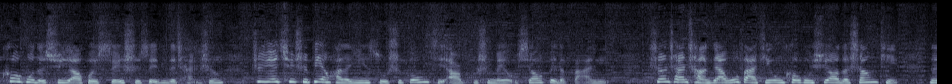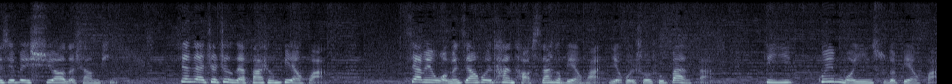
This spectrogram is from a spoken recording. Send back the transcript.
客户的需要会随时随地的产生，制约趋势变化的因素是供给，而不是没有消费的乏力。生产厂家无法提供客户需要的商品，那些被需要的商品。现在这正在发生变化。下面我们将会探讨三个变化，也会说出办法。第一，规模因素的变化。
